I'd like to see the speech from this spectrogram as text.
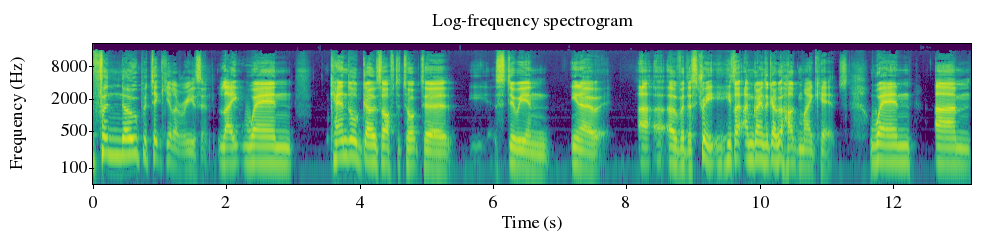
for no particular reason. Like when Kendall goes off to talk to Stewy and, you know, uh, uh over the street, he's like, I'm going to go hug my kids. When, um,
